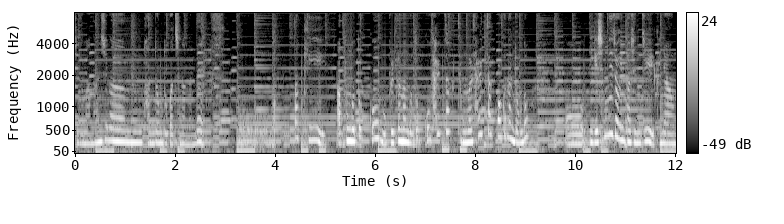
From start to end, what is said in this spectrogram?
지금 한 1시간 반 정도가 지났는데 어, 막 딱히 아픈 것도 없고 뭐 불편한 것도 없고 살짝 정말 살짝 뻐근한 정도? 어, 이게 심리적인 탓인지 그냥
